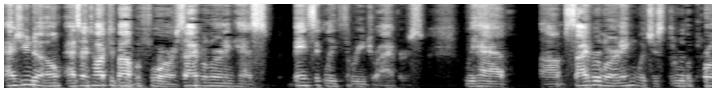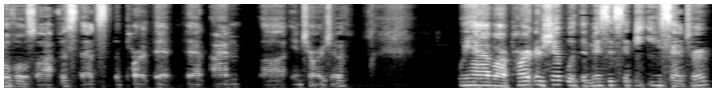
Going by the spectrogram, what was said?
as you know, as I talked about before, cyber learning has basically three drivers. We have um, cyber learning, which is through the provost office. That's the part that, that I'm uh, in charge of. We have our partnership with the Mississippi E-Center,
